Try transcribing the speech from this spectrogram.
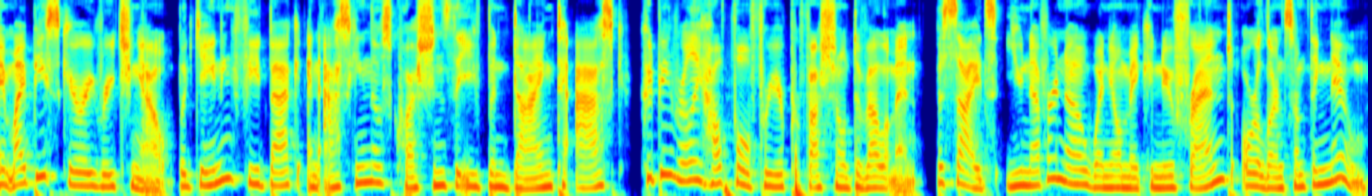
It might be scary reaching out, but gaining feedback and asking those questions that you've been dying to ask could be really helpful for your professional development. Besides, you never know when you'll make a new friend or learn something new.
